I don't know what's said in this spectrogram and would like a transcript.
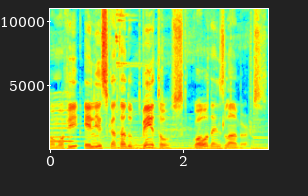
Vamos ouvir Elis cantando Beatles, Golden Slumbers.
